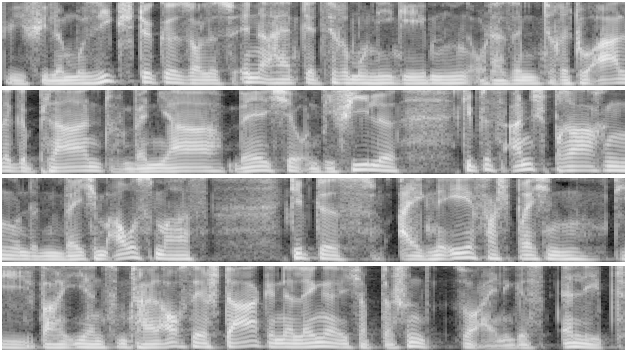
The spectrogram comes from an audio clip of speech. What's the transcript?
wie viele Musikstücke soll es innerhalb der Zeremonie geben oder sind Rituale geplant? wenn ja, welche und wie viele? Gibt es Ansprachen und in welchem Ausmaß? Gibt es eigene Eheversprechen? Die variieren zum Teil auch sehr stark in der Länge. Ich habe da schon so einiges erlebt.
